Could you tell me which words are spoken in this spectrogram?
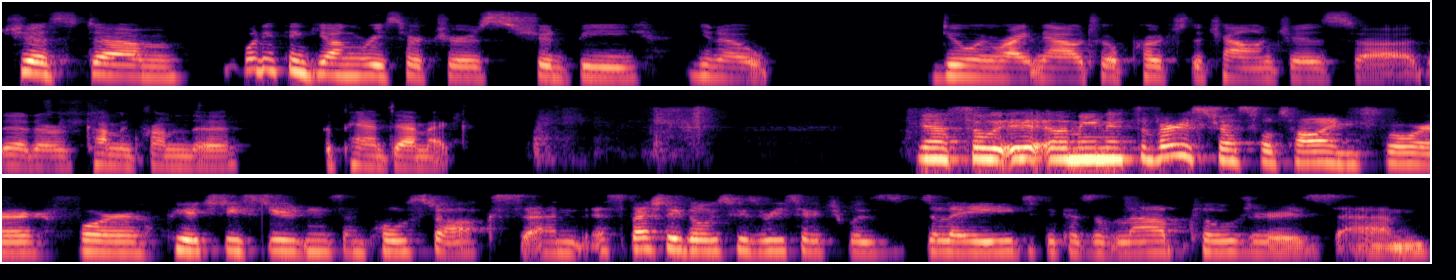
just um, what do you think young researchers should be, you know, doing right now to approach the challenges uh, that are coming from the the pandemic? Yeah, so it, I mean, it's a very stressful time for for PhD students and postdocs, and especially those whose research was delayed because of lab closures. Um,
